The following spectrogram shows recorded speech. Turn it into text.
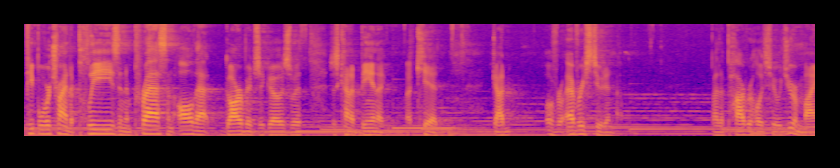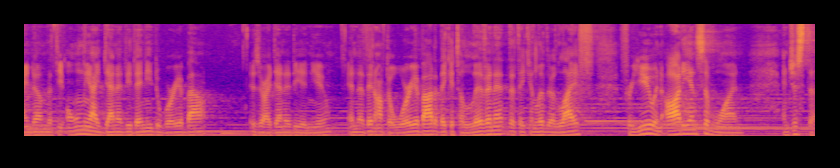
people we're trying to please and impress and all that garbage that goes with just kind of being a, a kid. God, over every student, by the power of the Holy Spirit, would you remind them that the only identity they need to worry about is their identity in you, and that they don't have to worry about it. They get to live in it, that they can live their life for you, an audience of one, and just the,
